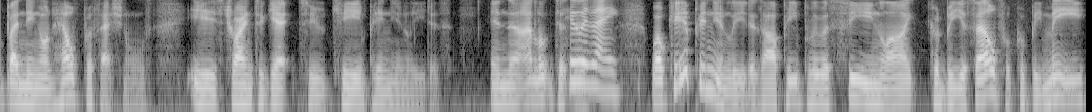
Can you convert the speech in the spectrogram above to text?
spending on health professionals is trying to get to key opinion leaders. And I looked at who this. are they? Well, key opinion leaders are people who are seen like could be yourself or could be me,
